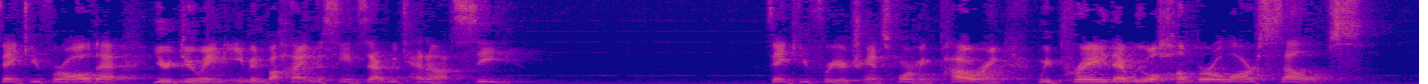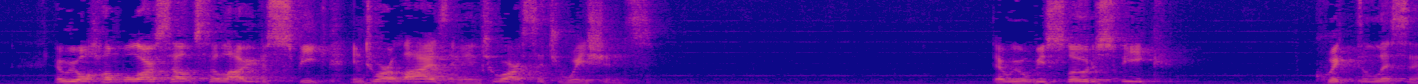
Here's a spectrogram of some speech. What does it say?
Thank you for all that you're doing, even behind the scenes that we cannot see. Thank you for your transforming power. And we pray that we will humble ourselves, that we will humble ourselves to allow you to speak into our lives and into our situations, that we will be slow to speak quick to listen,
